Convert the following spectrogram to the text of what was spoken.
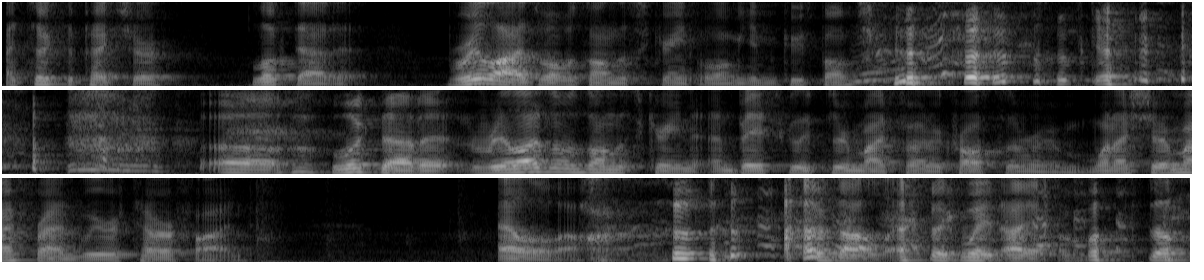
I took the picture, looked at it, realized what was on the screen. Oh, I'm getting goosebumps. it's so scary. Uh, looked at it, realized what was on the screen, and basically threw my phone across the room. When I showed my friend, we were terrified. LOL. I'm not laughing. Wait, I am, but still.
